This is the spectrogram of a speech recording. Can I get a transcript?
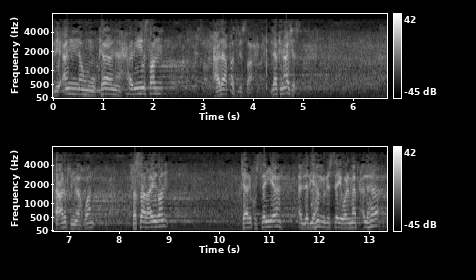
لأنه كان حريصا على قتل صاحبه لكن عجز. أعرفتم يا أخوان؟ فصار أيضا تارك السيئة الذي هم بالسيئة ولم يفعلها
